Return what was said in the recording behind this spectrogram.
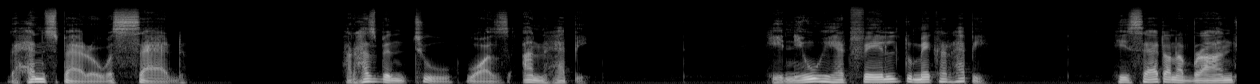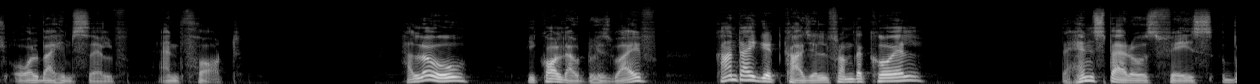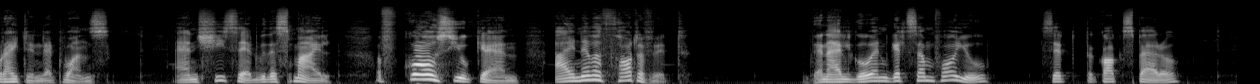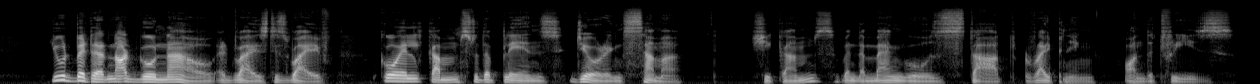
The hen sparrow was sad. Her husband, too, was unhappy. He knew he had failed to make her happy. He sat on a branch all by himself and thought. Hello, he called out to his wife. Can't I get kajal from the koel? The hen sparrow's face brightened at once and she said with a smile, Of course you can. I never thought of it. Then I'll go and get some for you, said the cock sparrow. You'd better not go now, advised his wife. Koel comes to the plains during summer. She comes when the mangoes start ripening on the trees.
